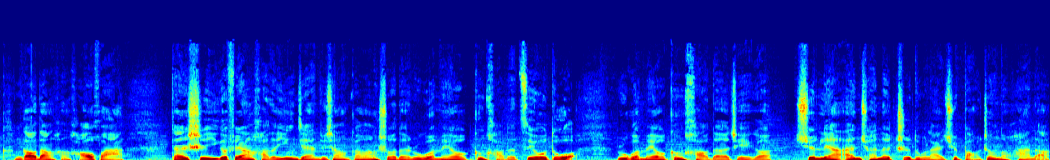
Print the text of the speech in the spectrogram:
很高档、很豪华。但是一个非常好的硬件，就像我刚刚说的，如果没有更好的自由度，如果没有更好的这个训练安全的制度来去保证的话呢，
